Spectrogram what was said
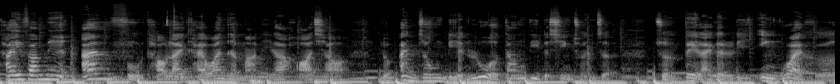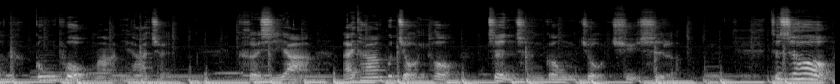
他一方面安抚逃来台湾的马尼拉华侨，又暗中联络当地的幸存者，准备来个里应外合，攻破马尼拉城。可惜呀，来台湾不久以后，郑成功就去世了。这之后。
